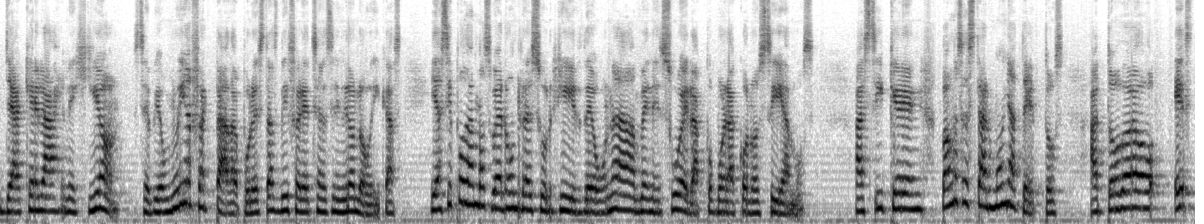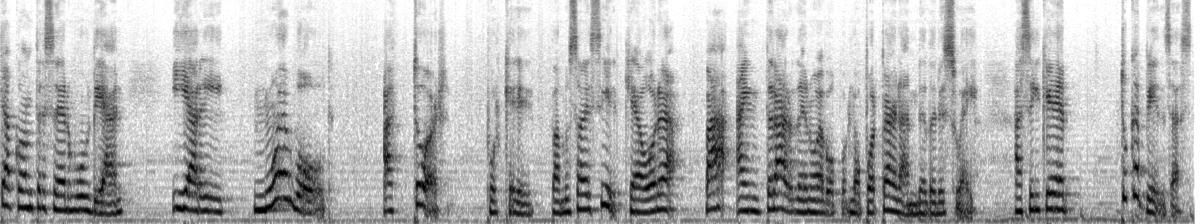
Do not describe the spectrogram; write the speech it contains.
ya que la región se vio muy afectada por estas diferencias ideológicas y así podemos ver un resurgir de una Venezuela como la conocíamos. Así que vamos a estar muy atentos a todo este acontecer mundial y al nuevo actor, porque vamos a decir que ahora va a entrar de nuevo por la puerta grande de Venezuela. Así que, ¿tú qué piensas?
